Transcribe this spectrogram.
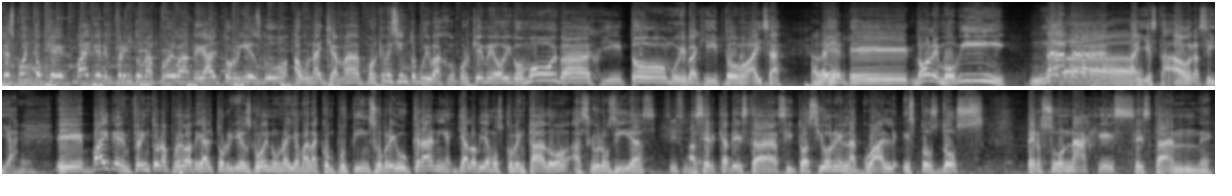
les cuento que Biden enfrenta una prueba de alto riesgo a una llamada. ¿Por qué me siento muy bajo? ¿Por qué me oigo muy bajito, muy bajito? Ahí está. A ver. Eh, eh, no le moví. Nada. Ahí está, ahora sí ya. Eh, Biden enfrenta una prueba de alto riesgo en una llamada con Putin sobre Ucrania. Ya lo habíamos comentado hace unos días acerca de esta situación en la cual estos dos personajes están eh,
